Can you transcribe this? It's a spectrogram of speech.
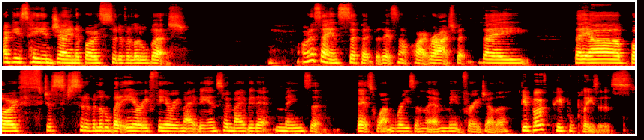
I guess he and Jane are both sort of a little bit, I want to say insipid, but that's not quite right, but they they are both just sort of a little bit airy fairy maybe and so maybe that means that that's one reason they're meant for each other They're both people pleasers,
